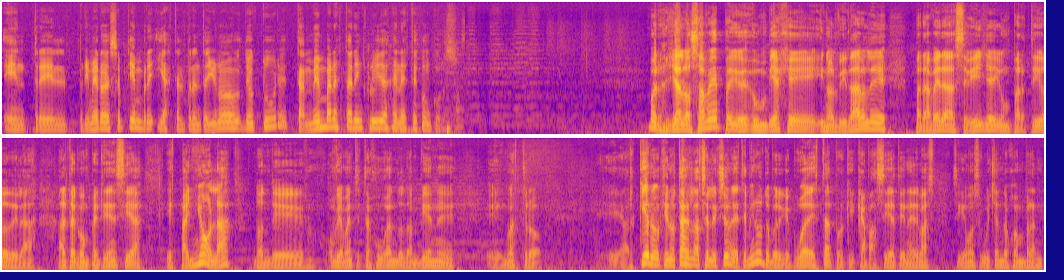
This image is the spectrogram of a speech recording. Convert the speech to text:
entre el primero de septiembre y hasta el 31 de octubre también van a estar incluidas en este concurso. Bueno, ya lo sabe, un viaje inolvidable para ver a Sevilla y un partido de la alta competencia española, donde obviamente está jugando también eh, eh, nuestro eh, arquero, que no está en la selección en este minuto, pero que puede estar porque capacidad tiene además. Sigamos escuchando a Juan Brandt.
